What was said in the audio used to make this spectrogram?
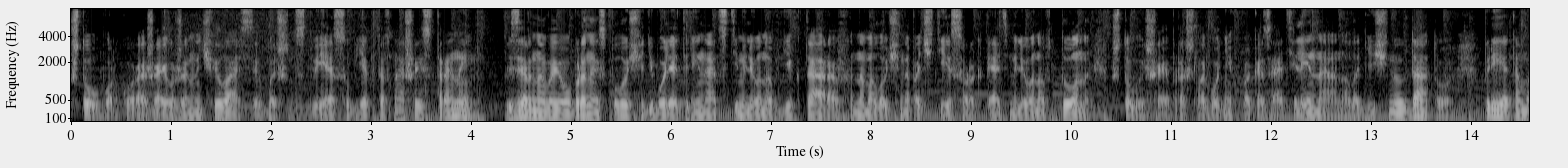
что уборка урожая уже началась в большинстве субъектов нашей страны. Зерновые убраны с площади более 13 миллионов гектаров, намолочено почти 45 миллионов тонн, что выше прошлогодних показателей на аналогичную дату. При этом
